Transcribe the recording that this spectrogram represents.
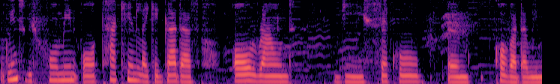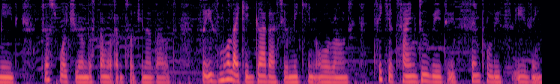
you're going to be forming or tacking like a gathers all around the circle um, cover that we made. Just watch you understand what i'm talking about. So it's more like a gathers you're making all around take your time do it. It's simple it's easy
